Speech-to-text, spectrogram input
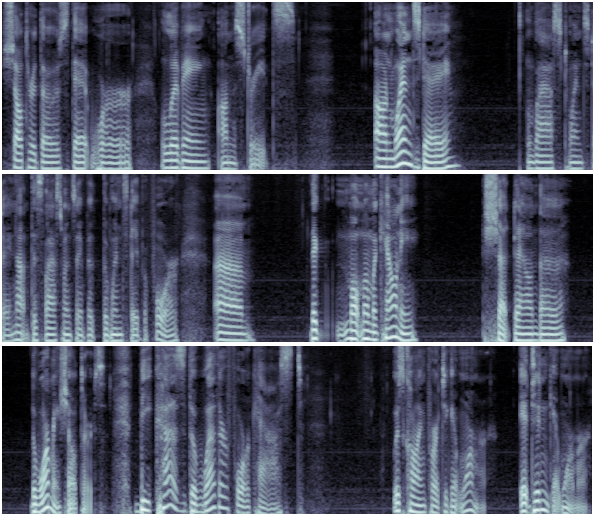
shelter those that were living on the streets. On Wednesday, last Wednesday, not this last Wednesday, but the Wednesday before, um, the Multnomah County shut down the the warming shelters because the weather forecast was calling for it to get warmer. It didn't get warmer.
